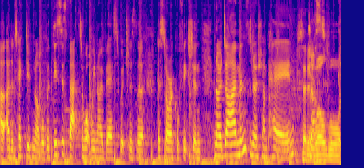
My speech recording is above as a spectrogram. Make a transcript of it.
a, a, detective novel, but this is back to what we know best, which is the historical fiction. No diamonds, no champagne. Set in just... World War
